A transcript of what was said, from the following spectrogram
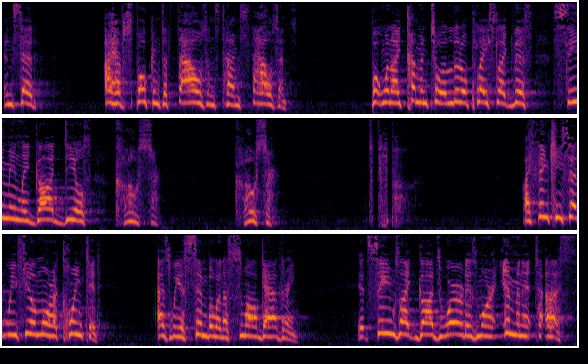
and said, I have spoken to thousands times thousands. But when I come into a little place like this, seemingly God deals closer, closer to people. I think he said we feel more acquainted as we assemble in a small gathering. It seems like God's word is more imminent to us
